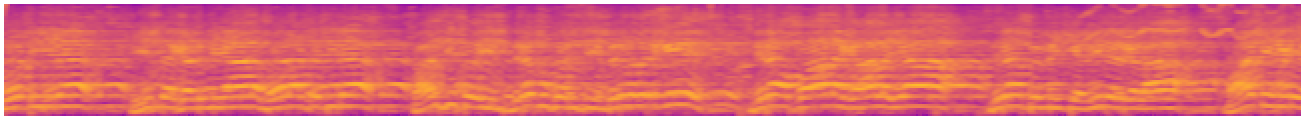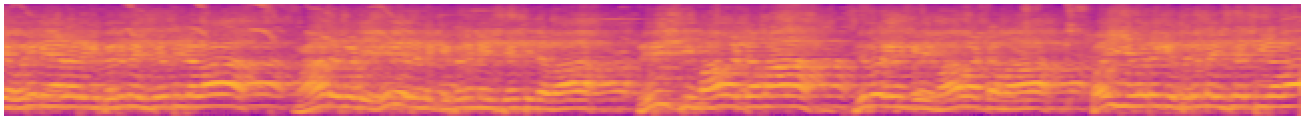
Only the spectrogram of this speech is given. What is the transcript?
போட்டியில இந்த கடுமையான போராட்டத்தில பரிசு தொகையின் சிறப்பு பரிசையும் பெறுவதற்கு சிறப்பான காலையா சிறப்புமிக்க வீரர்களா மாட்டினுடைய உரிமையாளருக்கு பெருமை சேர்த்திடவா? மாடுபடி வீரர்களுக்கு பெருமை சேர்த்திடவா? திருச்சி மாவட்டமா? சிவகங்கை மாவட்டமா? பையூருக்கு பெருமை சேர்த்திடவா?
